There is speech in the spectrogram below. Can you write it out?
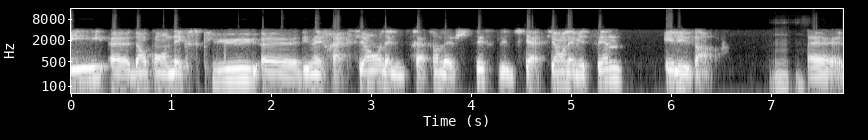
Et euh, donc, on exclut euh, des infractions, l'administration de la justice, l'éducation, la médecine et les arts. Mm. Euh,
